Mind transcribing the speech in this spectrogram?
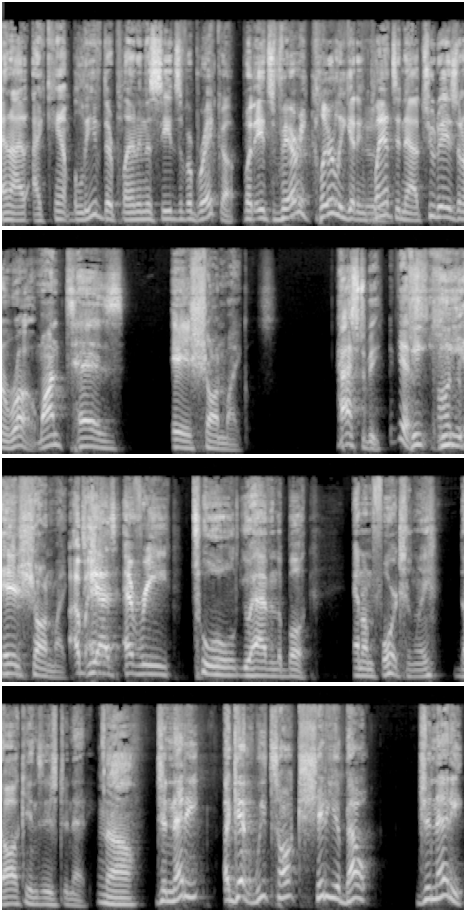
And I, I can't believe they're planting the seeds of a breakup. But it's very clearly getting Dude. planted now, two days in a row. Montez is Shawn Michaels. Has to be. Yes, he 100%. he is Shawn Michaels. He has every tool you have in the book. And unfortunately, Dawkins is Jannetty. No, Jannetty, again, we talk shitty about Jannetty.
